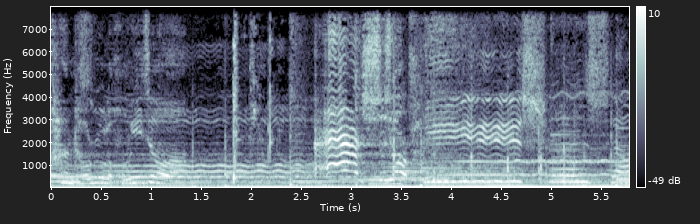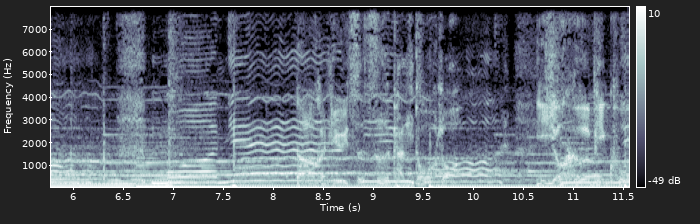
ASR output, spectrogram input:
叛逃入了红衣教啊。哎哎，师兄，一身香，默念。大个女子自甘堕落，你又何必苦苦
